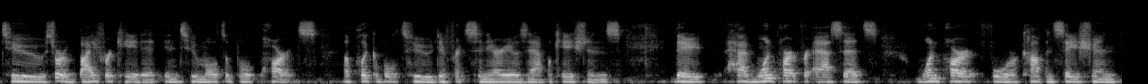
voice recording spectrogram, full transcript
to sort of bifurcate it into multiple parts applicable to different scenarios and applications. They had one part for assets, one part for compensation,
